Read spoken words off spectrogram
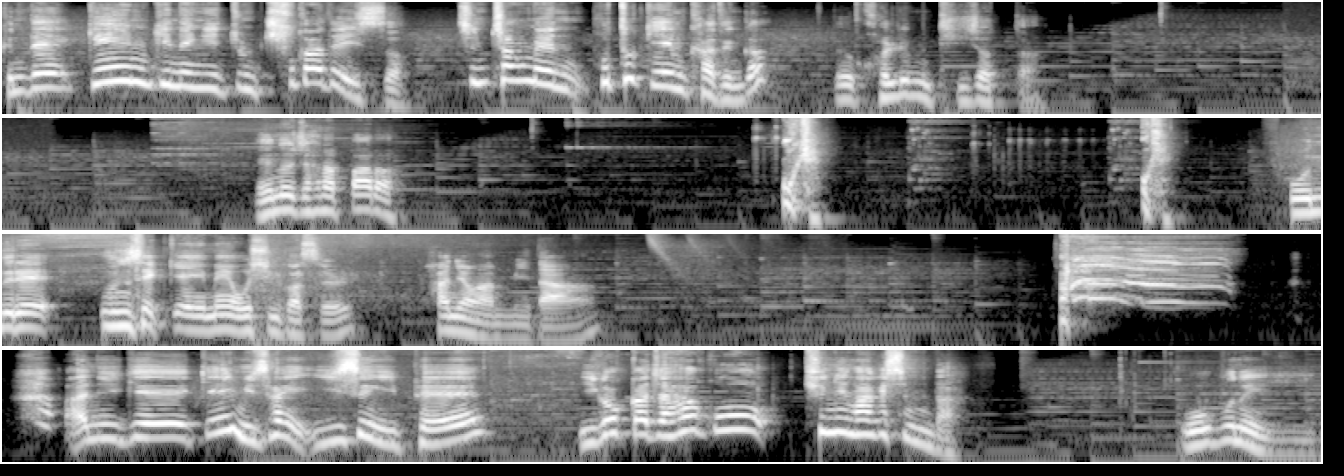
근데 게임 기능이 좀 추가돼 있어. 침착맨 포토 게임 카드인가? 이거 걸리면 뒤졌다. 에너지 하나 빨아. 오케이. 오케이. 오늘의 운세 게임에 오신 것을 환영합니다. 아니 이게 게임 이상해 2승 2패. 이것까지 하고 튜닝 하겠습니다. 5분의 2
